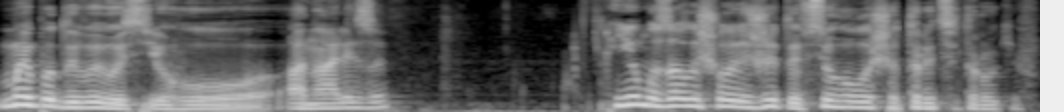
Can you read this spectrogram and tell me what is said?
Ми подивились його аналізи. Йому залишилось жити всього лише 30 років.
